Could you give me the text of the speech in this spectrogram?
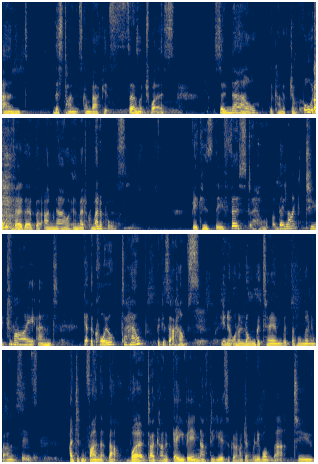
and this time it's come back. It's so much worse. So now we kind of jump forward a bit further, but I'm now in medical menopause because the first they like to try and get the coil to help because that helps you know on a longer term with the hormone imbalances i didn't find that that worked. I kind of gave in after years ago and i don't really want that to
